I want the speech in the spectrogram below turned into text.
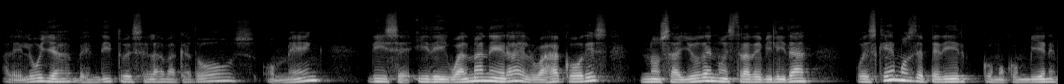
Aleluya, bendito es el abacados, amén. Dice, y de igual manera el Ruajacodes nos ayuda en nuestra debilidad, pues ¿qué hemos de pedir como conviene?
